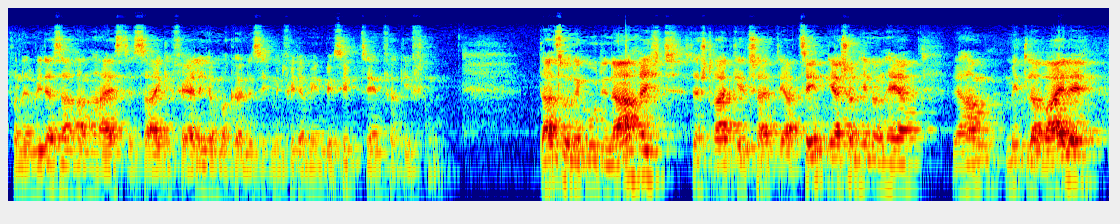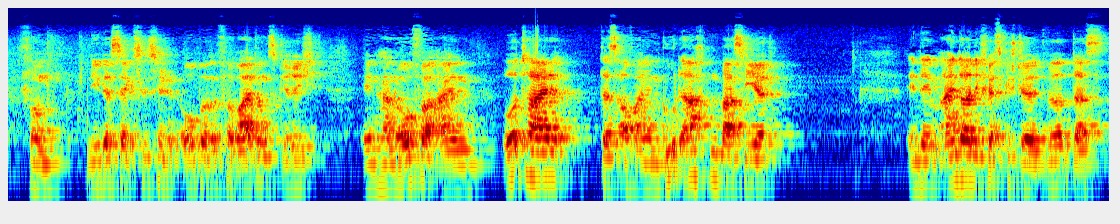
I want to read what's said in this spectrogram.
von den Widersachern heißt, es sei gefährlich und man könnte sich mit Vitamin B17 vergiften. Dazu eine gute Nachricht, der Streit geht seit Jahrzehnten ja schon hin und her. Wir haben mittlerweile vom Niedersächsischen Oberverwaltungsgericht in Hannover ein Urteil, das auf einem Gutachten basiert, in dem eindeutig festgestellt wird, dass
